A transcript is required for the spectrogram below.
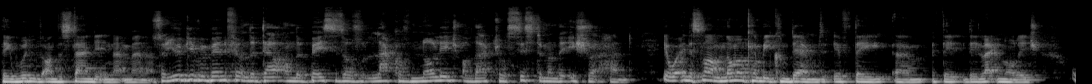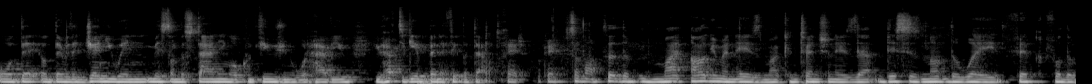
they wouldn't understand it in that manner. So you're giving benefit on the doubt on the basis of lack of knowledge of the actual system and the issue at hand. Yeah, well, in Islam, no one can be condemned if they um, if they, they lack knowledge or, they, or there is a genuine misunderstanding or confusion or what have you. You have to give benefit of the doubt. Khair. Okay, Salman. So the, my argument is, my contention is that this is not the way fiqh for the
